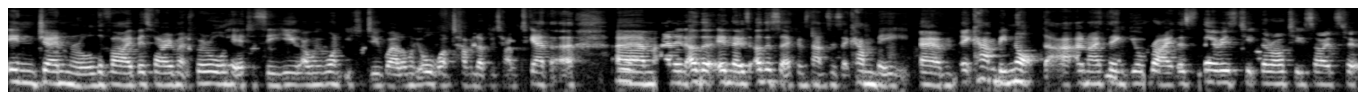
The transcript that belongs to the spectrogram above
in general, the vibe is very much we're all here to see you and we want you to do well and we all want to have a lovely time together. Yeah. Um, and in other in those other circumstances, it can be um, it can be not that. And I think you're right. There's there is two there are two sides to it.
